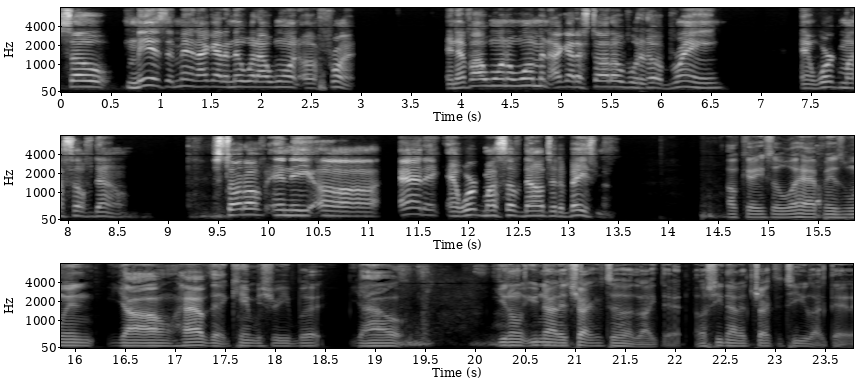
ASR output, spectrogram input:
So me as a man, I got to know what I want up front. And if I want a woman, I got to start off with her brain and work myself down. Start off in the uh, attic and work myself down to the basement. Okay, so what happens when y'all have that chemistry, but y'all you don't you're not attracted to her like that, or she not attracted to you like that?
